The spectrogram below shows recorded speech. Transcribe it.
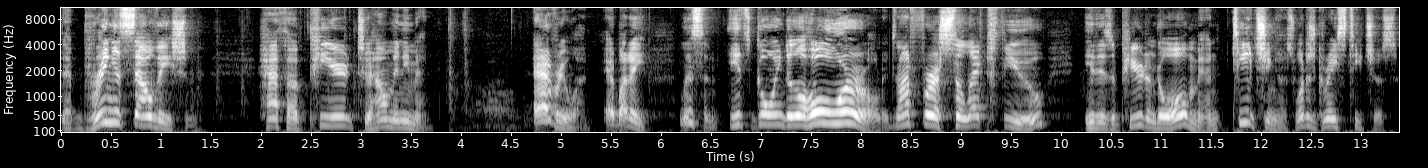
that bringeth salvation hath appeared to how many men? Everyone. Everybody. Listen, it's going to the whole world. It's not for a select few. It has appeared unto all men, teaching us. What does grace teach us?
